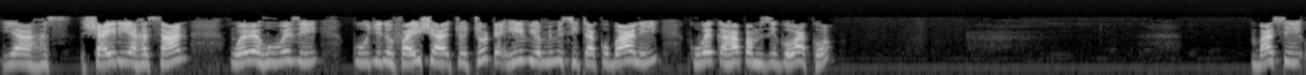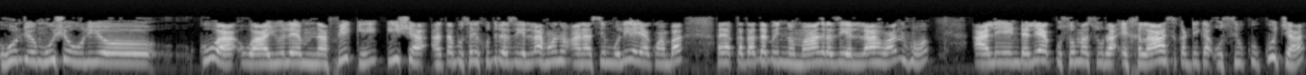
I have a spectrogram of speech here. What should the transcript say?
ya shairi ya hasan wewe huwezi kujinufaisha chochote hivyo mimi sitakubali kuweka hapa mzigo wako. Basi huu ndio mwisho uliokuwa wa yule mnafiki kisha abu said khudri raziallahu anhu anasimulia ya kwamba qatada bin numan raziallahu anhu aliendelea kusoma sura ikhlas katika usiku kucha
